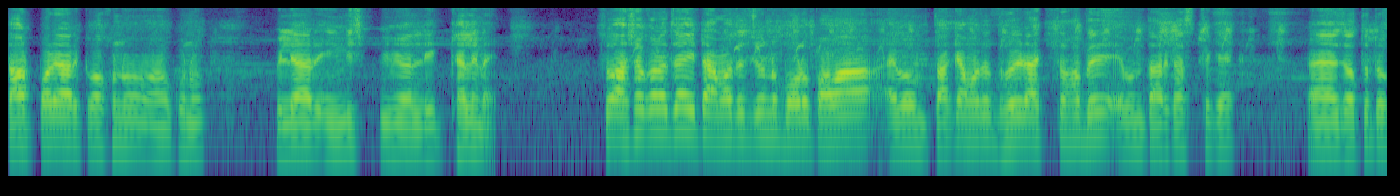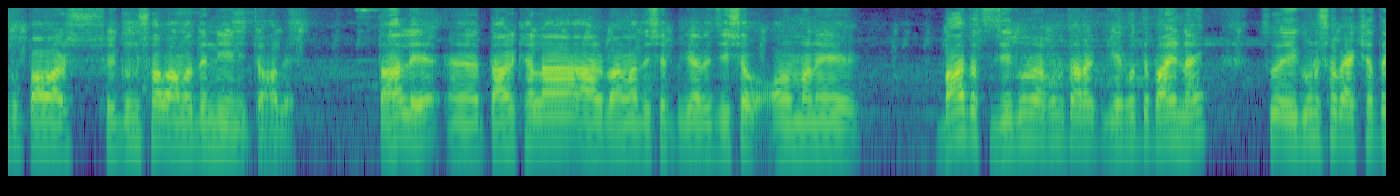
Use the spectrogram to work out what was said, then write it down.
তারপরে আর কখনো কোনো প্লেয়ার ইংলিশ প্রিমিয়ার লিগ খেলে নাই। সো আশা করা যায় এটা আমাদের জন্য বড় পাওয়া এবং তাকে আমাদের ধরে রাখতে হবে এবং তার কাছ থেকে যতটুকু পাওয়ার সেগুলো সব আমাদের নিয়ে নিতে হবে। তাহলে তার খেলা আর বাংলাদেশের প্লেয়ারে যেসব মানে বাদ আছে, যেগুলো এখন তারা ইয়ে করতে পারে নাই সো এইগুলো সব একসাথে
